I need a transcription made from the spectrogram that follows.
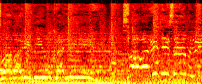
Слава рідній Україні, слава рідній землі.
